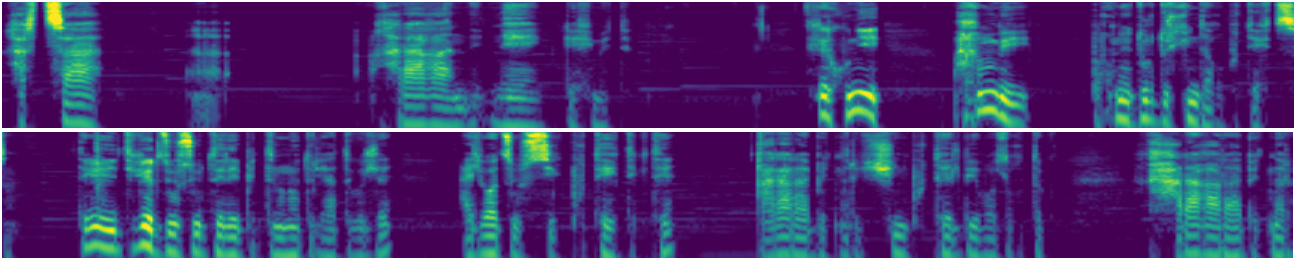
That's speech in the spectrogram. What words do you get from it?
Харцаа хараага нэ гэх мэт. Тэгэхээр хүний махан бие бурхны дүр төрхийн дагуу бүтээгдсэн тэгээ эдгээр зүйлсүүдээрээ бид нар өнөөдөр яадаг вүлээ альва зүйлсийг бүтээдэг тэ гараараа бид нар шинэ бүтээл бий болгодог хараагаараа бид нар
